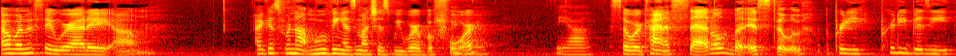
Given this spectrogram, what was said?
I want to say we're at a. Um, I guess we're not moving as much as we were before. Mm-hmm. Yeah. So we're kind of settled, but it's still a pretty pretty busy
